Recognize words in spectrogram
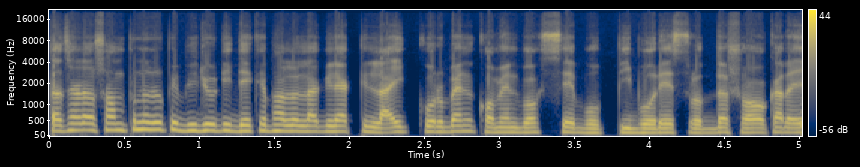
তাছাড়া সম্পূর্ণরূপে ভিডিওটি দেখে ভালো লাগলে একটি লাইক করবেন কমেন্ট বক্সে ভক্তি ভরে শ্রদ্ধা সহকারে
